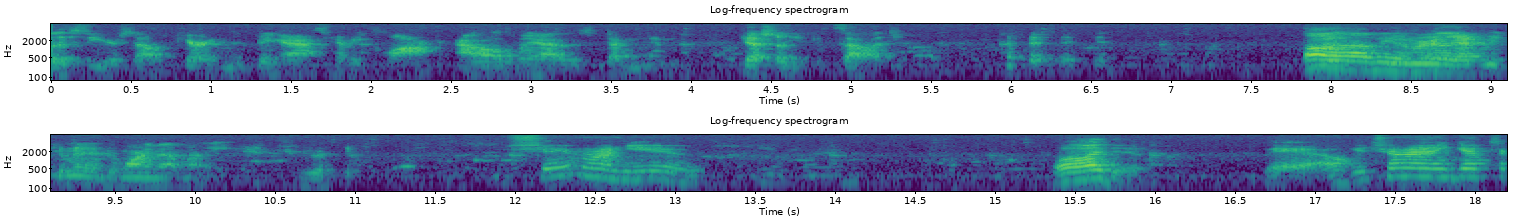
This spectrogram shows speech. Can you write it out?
really see yourself carrying this big ass heavy clock out all the way out of this dungeon just so you can sell it. Oh, that'd you really have to be committed to wanting that money. Shame on you. Well, I do. Yeah. You're trying to get the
